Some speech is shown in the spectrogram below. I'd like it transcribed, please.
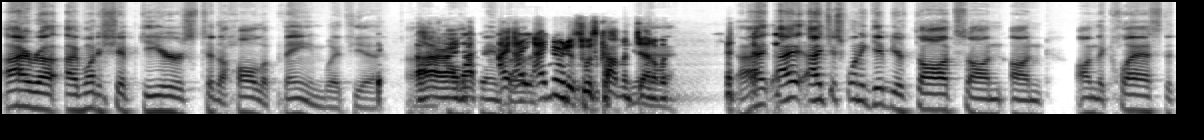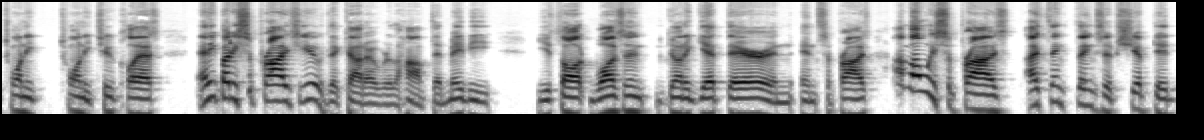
Ira, I want to shift gears to the Hall of Fame with you. Uh, All right, I, I, I, knew this was coming, yeah. gentlemen. I, I, I just want to give your thoughts on on on the class, the 2022 class. Anybody surprise you that got over the hump that maybe you thought wasn't going to get there and and surprised. I'm always surprised. I think things have shifted.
